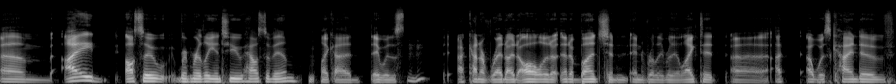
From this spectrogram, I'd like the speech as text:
Um, I also am really into House of M. Like I, it was, Mhm. I kind of read it all in a, in a bunch and, and really, really liked it. Uh, I, I was kind of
